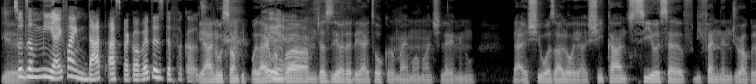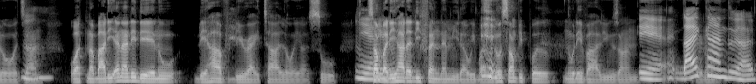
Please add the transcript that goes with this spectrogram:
Yeah. So to me, I find that aspect of it is difficult. Yeah, I know some people. I Yeah. remember um, just the other day I talked with my mom and she let me know that if she was a lawyer, she can't see herself defending drug lords and Mm-hmm. what. Now, by the end of the day, you know, they have the right to a lawyer. So Yeah, somebody yeah. had to defend them either way. But you know, some people know their values and Yeah, I You know. can't do that.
